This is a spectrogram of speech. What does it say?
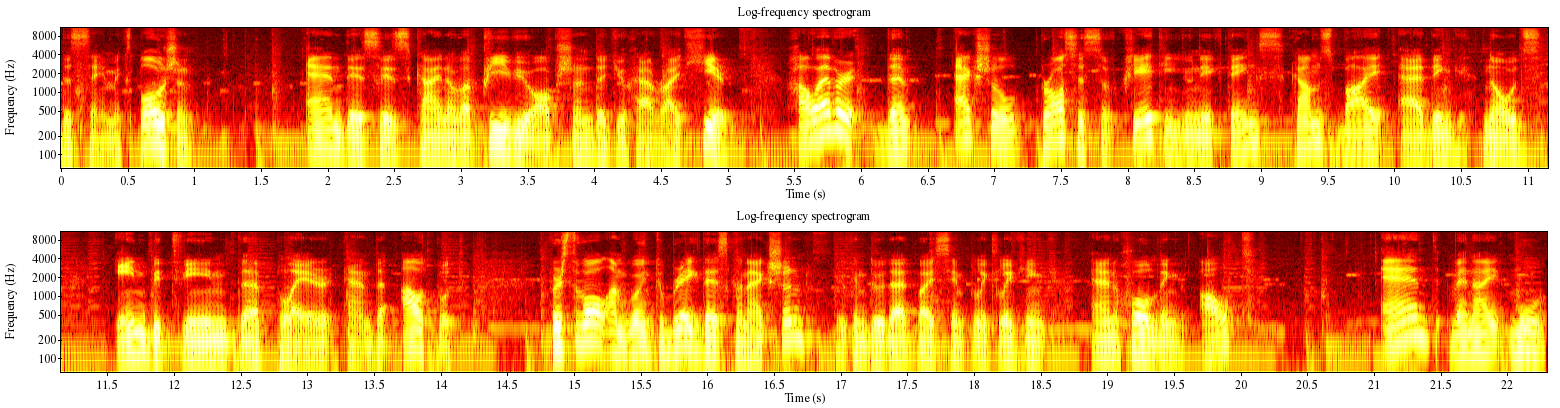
the same explosion. And this is kind of a preview option that you have right here. However, the actual process of creating unique things comes by adding nodes in between the player and the output. First of all, I'm going to break this connection. You can do that by simply clicking and holding Alt and when I move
